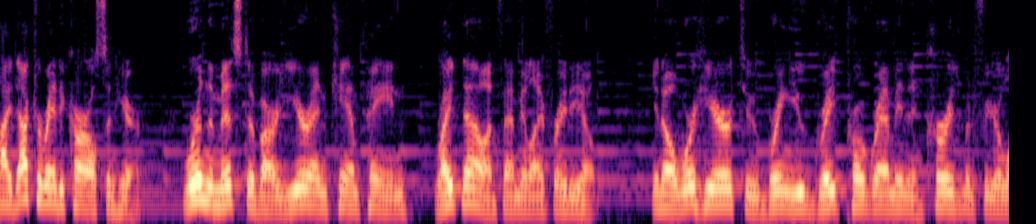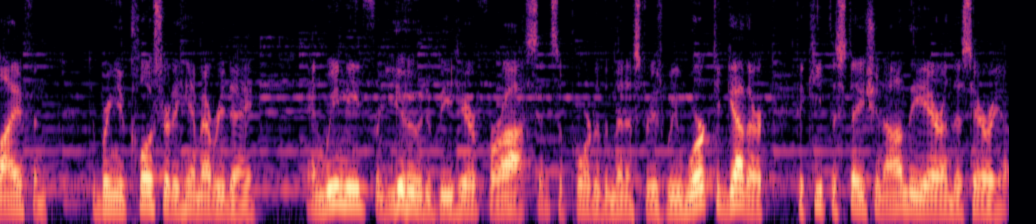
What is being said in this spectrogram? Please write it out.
Hi, Dr. Randy Carlson here. We're in the midst of our year-end campaign right now on Family Life Radio. You know, we're here to bring you great programming and encouragement for your life and to bring you closer to Him every day. And we need for you to be here for us in support of the ministry as we work together to keep the station on the air in this area.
